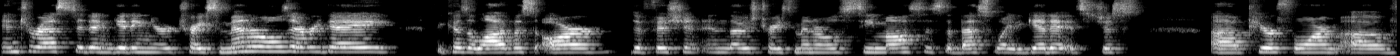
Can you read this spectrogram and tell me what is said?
interested in getting your trace minerals every day, because a lot of us are deficient in those trace minerals, sea moss is the best way to get it. It's just a pure form of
